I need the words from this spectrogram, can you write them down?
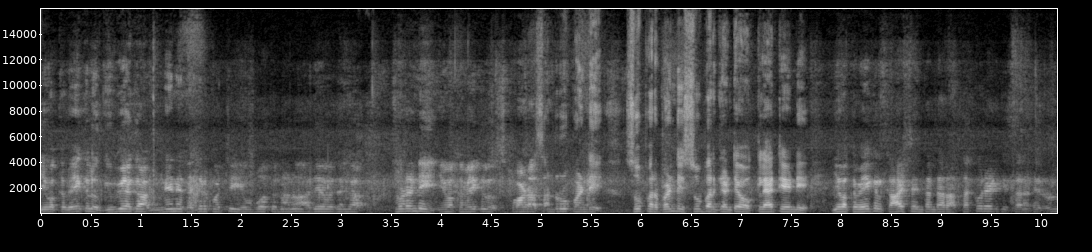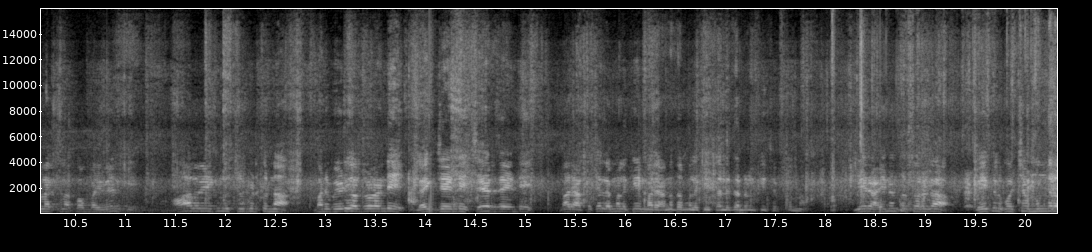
ఈ ఒక వెహికల్ గివ్వేగా నేనే దగ్గరకు వచ్చి ఇవ్వబోతున్నాను. అదేవిధంగా చూడండి ఈ ఒక వెహికల్ స్కోడా సన్ రూప్ అండి. సూపర్ బండి సూపర్ కంటే ఒక క్లారిటీ అండి. ఈ ఒక వెహికల్ కాస్ట్ ఎంత అంటారా తక్కువ రేటుకి ఇస్తానంటే రెండు లక్షల తొంభై వేలకి. ఆల్ వెహికల్ చూపెడుతున్నా. మన వీడియోలు చూడండి లైక్ చేయండి షేర్ చేయండి. మరి అక్క చెల్లెమ్మలకి మరి అన్నదమ్ములకి తల్లిదండ్రులకి చెప్తున్నాం. మీరు అయినంత త్వరగా వెహికల్కి వచ్చే ముందర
